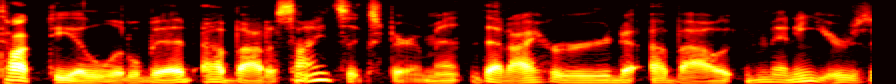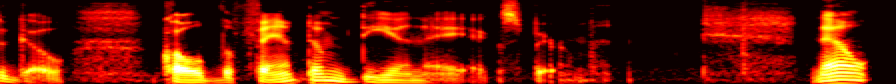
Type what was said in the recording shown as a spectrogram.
talk to you a little bit about a science experiment that I heard about many years ago called the Phantom DNA experiment. Now,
